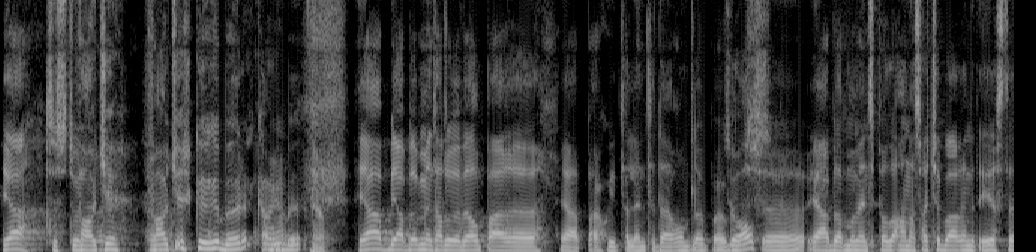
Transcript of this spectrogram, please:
ja dus toen. Foutje. Foutjes kunnen gebeuren. Kan gebeuren. Ja. Ja, ja, op dat moment hadden we wel een paar, eh, ja, een paar goede talenten daar rondlopen. Ook. Zoals? Dus, eh, ja, op dat moment speelde Anna Satjabar in het eerste.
